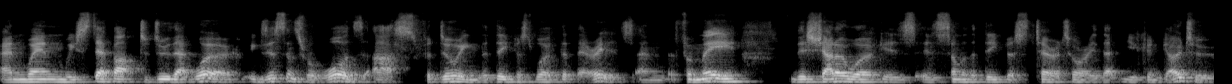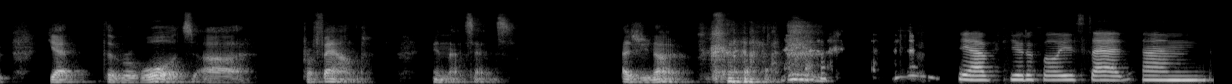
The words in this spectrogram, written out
And when we step up to do that work existence rewards us for doing the deepest work that there is. And for me this shadow work is is some of the deepest territory that you can go to yet the rewards are profound in that sense, as you know. yeah, beautifully said. And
